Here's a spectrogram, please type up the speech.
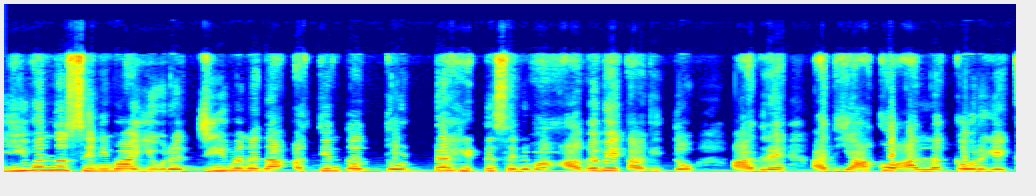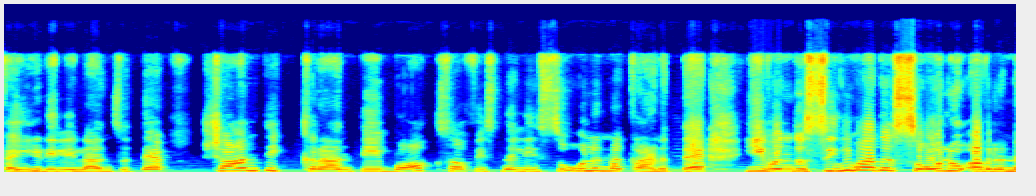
ಈ ಒಂದು ಸಿನಿಮಾ ಇವರ ಜೀವನದ ಅತ್ಯಂತ ದೊಡ್ಡ ಹಿಟ್ ಸಿನಿಮಾ ಆಗಬೇಕಾಗಿತ್ತು. ಆದ್ರೆ ಅದ್ ಯಾಕೋ ಆ ಲಕ್ ಅವರಿಗೆ ಕೈ ಹಿಡಿಲಿಲ್ಲ ಅನ್ಸುತ್ತೆ. ಶಾಂತಿ ಕ್ರಾಂತಿ ಬಾಕ್ಸ್ ಆಫೀಸ್ನಲ್ಲಿ ಸೋಲನ್ನ ಕಾಣುತ್ತೆ. ಈ ಒಂದು ಸಿನಿಮಾದ ಸೋಲು ಅವರನ್ನ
